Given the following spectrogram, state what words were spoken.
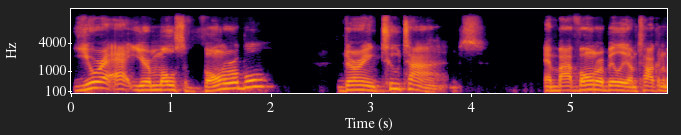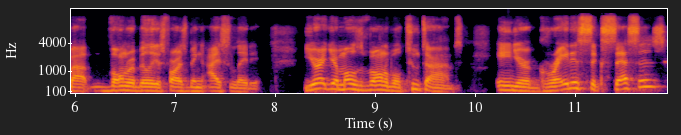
you are at your most vulnerable during two times. And by vulnerability, I'm talking about vulnerability as far as being isolated. You're at your most vulnerable two times in your greatest successes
